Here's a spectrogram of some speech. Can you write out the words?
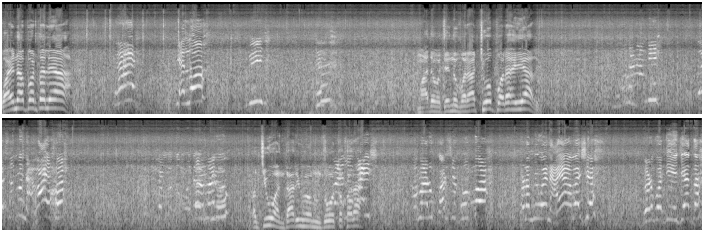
વાય ના પડતા લ્યા માધવ વજનનું વરાટ ચો પડે યાર વરસાદમાં નાહવા આવ્યો હો. વરસાદમાં તો મજા અમારું. અને હોય અંધાર્યું આમ જુઓ તો ખરા અમારું ઘર છે ખોખવા, પણ અમે ઓય નાયા આવે છે ગણપતિ ગયા તા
